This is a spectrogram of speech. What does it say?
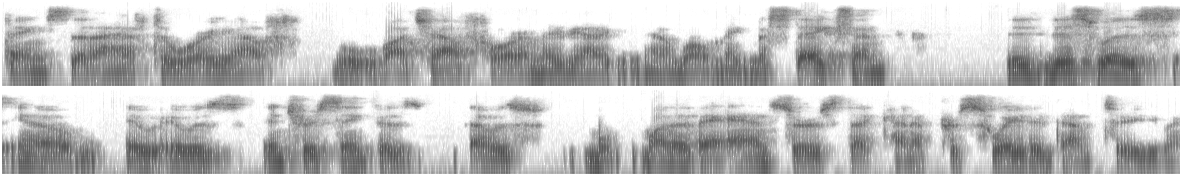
things that I have to worry out, watch out for. And maybe I, you know, won't make mistakes. And this was, you know, it, it was interesting because that was one of the answers that kind of persuaded them to even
